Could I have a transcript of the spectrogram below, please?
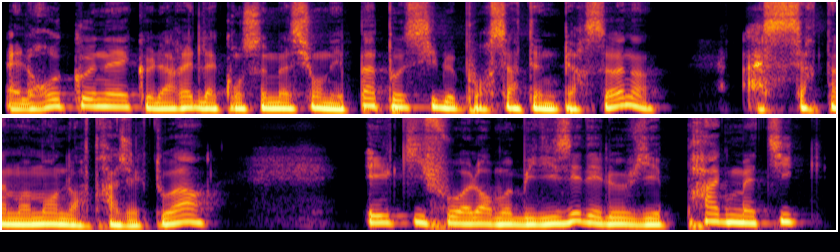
Elle reconnaît que l'arrêt de la consommation n'est pas possible pour certaines personnes, à certains moments de leur trajectoire, et qu'il faut alors mobiliser des leviers pragmatiques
